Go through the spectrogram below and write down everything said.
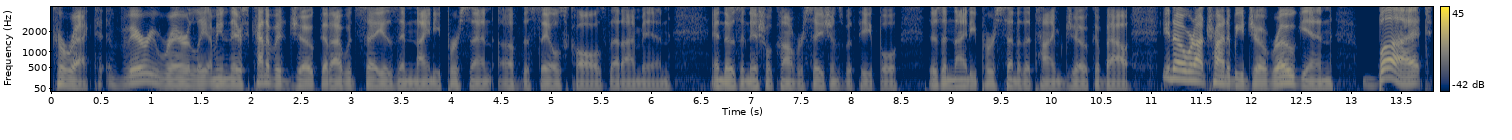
Correct. Very rarely. I mean, there's kind of a joke that I would say is in 90% of the sales calls that I'm in and those initial conversations with people. There's a 90% of the time joke about, you know, we're not trying to be Joe Rogan, but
